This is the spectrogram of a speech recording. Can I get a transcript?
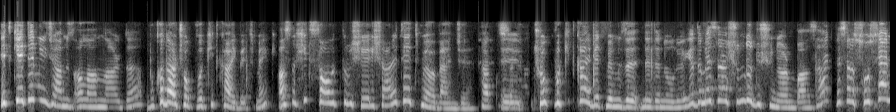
Etki edemeyeceğimiz alanlarda bu kadar çok vakit kaybetmek aslında hiç sağlıklı bir şeye işaret etmiyor bence. Haklısın. Ee, çok vakit kaybetmemize neden oluyor. Ya da mesela şunu da düşünüyorum bazen. Mesela sosyal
